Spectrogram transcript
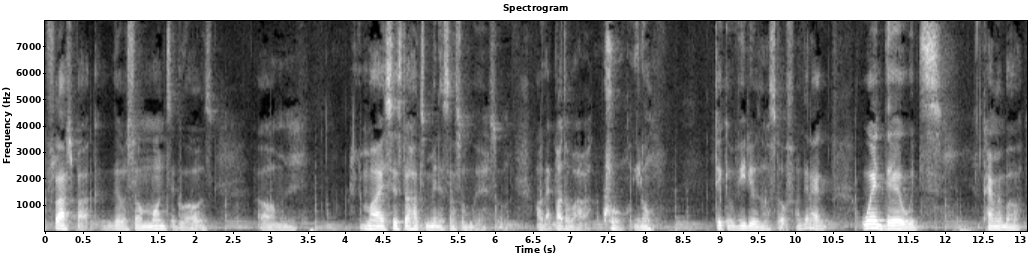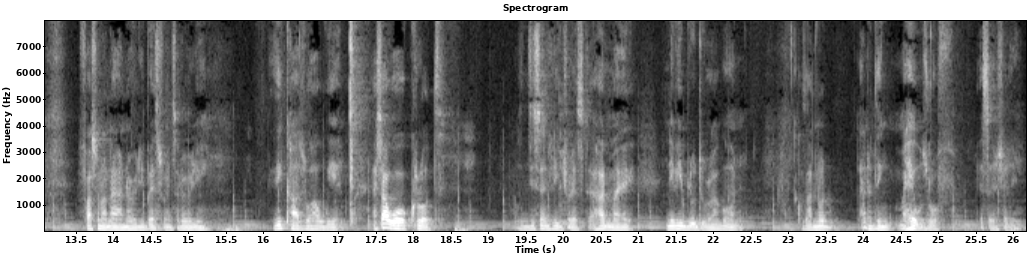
Flashback. There was some months ago, I was, um, my sister had to minister somewhere, so I was like part of our crew, you know, taking videos and stuff. And then I went there with, can't remember, Fashion and I are not really best friends. I don't really, is it casual wear? I shall wore clothes. I was decently dressed. I had my navy blue durag on because I not, I don't think my hair was rough. Essentially,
